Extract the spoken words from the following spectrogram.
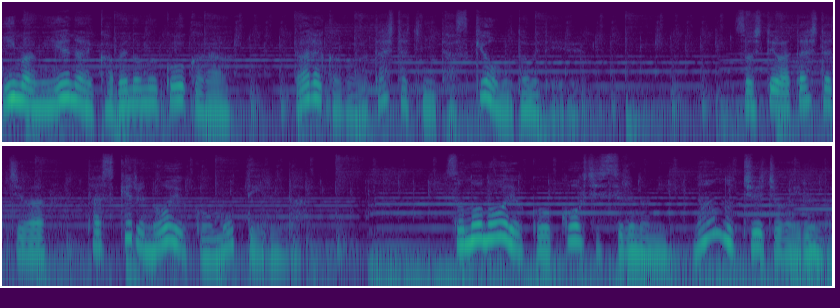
今見えない壁の向こうから誰かが私たちに助けを求めているそして私たちは助ける能力を持っているんだ。その能力を行使するのに何の躊躇がいるんだい？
